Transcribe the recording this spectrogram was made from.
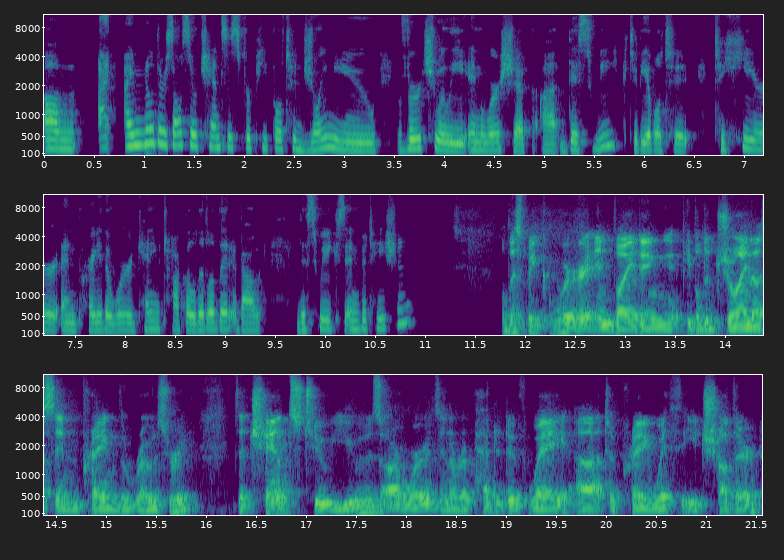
Um, I, I know there's also chances for people to join you virtually in worship uh, this week to be able to to hear and pray the word. Can you talk a little bit about this week's invitation? Well, this week we're inviting people to join us in praying the rosary. It's a chance to use our words in a repetitive way uh, to pray with each other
